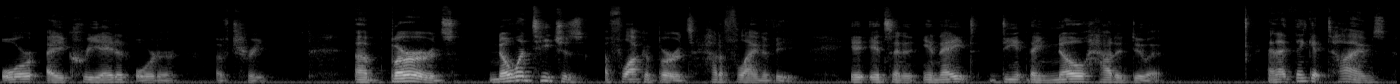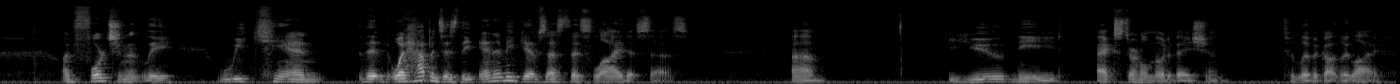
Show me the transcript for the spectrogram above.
or a created order of tree. Uh, birds, no one teaches a flock of birds how to fly in a V. It, it's an innate, they know how to do it. And I think at times, unfortunately, we can. The, what happens is the enemy gives us this lie that says, um, you need external motivation to live a godly life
